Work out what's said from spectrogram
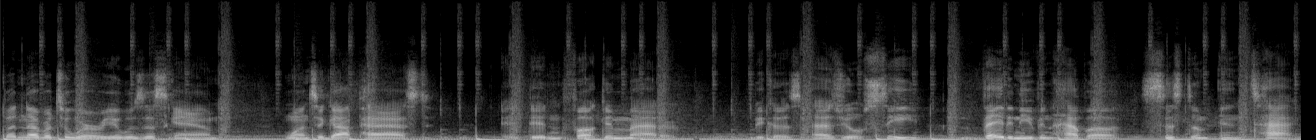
But never to worry, it was a scam. Once it got passed, it didn't fucking matter. Because as you'll see, they didn't even have a system intact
